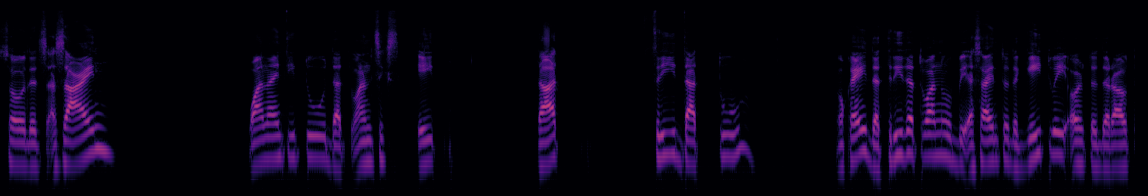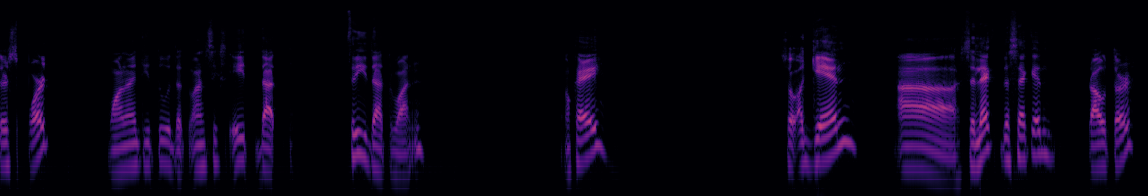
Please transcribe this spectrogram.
So let's assign 192.168.3.2. Okay, the 3.1 will be assigned to the gateway or to the router's port. 192.168.3.1. Okay. So again, uh, select the second router.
